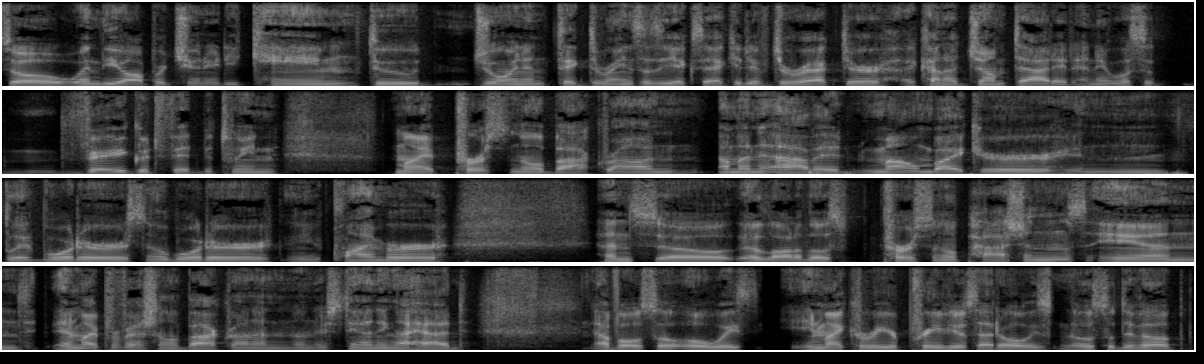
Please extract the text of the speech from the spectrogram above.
So when the opportunity came to join and take the reins as the executive director, I kind of jumped at it and it was a very good fit between my personal background. I'm an avid mountain biker and splitboarder, snowboarder, you know, climber. And so a lot of those personal passions and in my professional background and understanding I had I've also always, in my career previous, I'd always also developed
